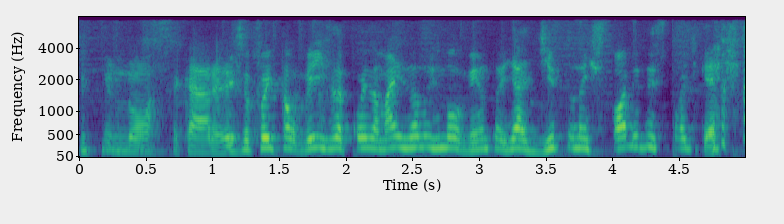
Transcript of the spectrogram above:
Nossa, cara, isso foi talvez a coisa mais anos 90 já dita na história desse podcast.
